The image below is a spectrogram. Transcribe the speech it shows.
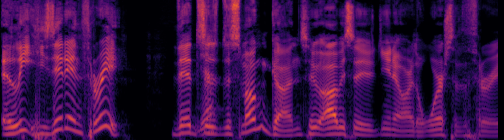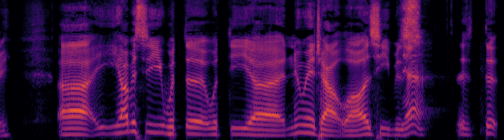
elite he's it in three the, Yeah. the smoking guns who obviously you know are the worst of the three uh he obviously with the with the uh new age outlaws he was Yeah. the, the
